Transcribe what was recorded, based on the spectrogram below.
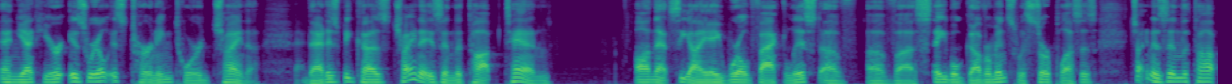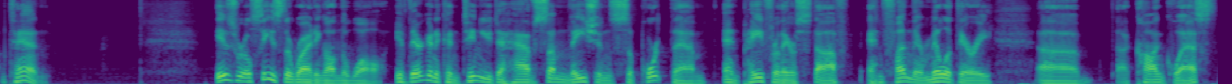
and yet here Israel is turning toward China. That is because China is in the top 10 on that CIA World Fact list of, of uh, stable governments with surpluses. China's in the top 10. Israel sees the writing on the wall. If they're going to continue to have some nations support them and pay for their stuff and fund their military uh, uh, conquests,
